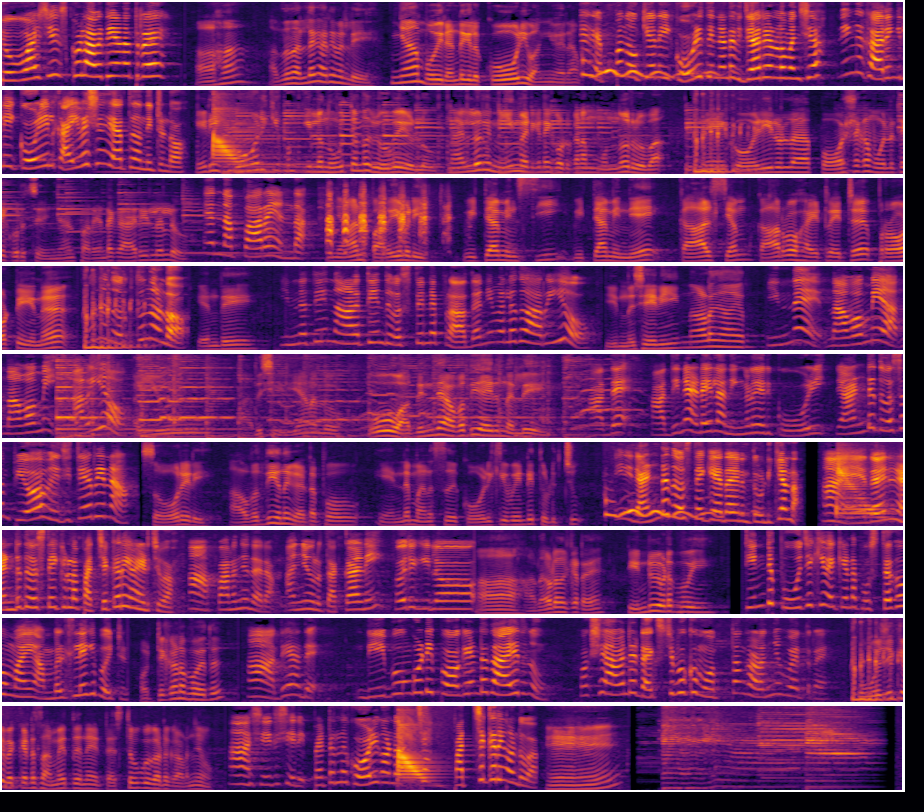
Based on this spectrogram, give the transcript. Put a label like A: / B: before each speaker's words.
A: ചൊവ്വാഴ്ച സ്കൂൾ അവധിയാണത്രേ?
B: ആഹാ അത് നല്ല കാര്യമല്ലേ. ഞാൻ പോയി രണ്ട് കിലോ കോഴി വാങ്ങി വരാം.
A: എപ്പോ നോക്കിയാലും ഈ കോഴി തിന്നേണ്ട വിചാരമുള്ളൂ മനുഷ്യ. നിങ്ങൾക്ക് ആരെങ്കിലും ഈ കോഴിയിൽ കൈവശം ചേർത്ത് തന്നിട്ടുണ്ടോ?
B: എടി കോഴിക്ക് ഇപ്പം കിലോ നൂറ്റമ്പത് രൂപയേ ഉള്ളൂ. നല്ലൊരു മീൻ മേടിക്കണേ കൊടുക്കണം മുന്നൂറ് രൂപ. പിന്നെ കോഴിയിലുള്ള പോഷക മൂല്യത്തെ കുറിച്ച് ഞാൻ പറയേണ്ട കാര്യമില്ലല്ലോ.
A: എന്നാ പറയണ്ട.
B: ഞാൻ പറയുമടി vitamin C vitamin A calcium carbohydrate protein.
A: നിർത്തുന്നുണ്ടോ?
B: എന്തേ?
A: ഇന്നത്തെയും നാളത്തെയും ദിവസത്തിന്റെ പ്രാധാന്യം വല്ലതും അറിയോ?
B: ഇന്ന് ശനി നാളെ ഞായർ.
A: ഇന്നേ നവമിയാ നവമി. അറിയോ?
B: അയ്യോ അത് ശരിയാണല്ലോ. ഓ അതിന്റെ അവധിയായിരുന്നല്ലേ?
A: അതെ അതിനിടയിലാ നിങ്ങൾ ഒരു കോഴി. രണ്ട് ദിവസം പ്യുവർ വെജിറ്റേറിയനാ
B: സോറിടി അവധി എന്ന് കേട്ടപ്പോ എന്റെ മനസ്സ് കോഴിക്ക് വേണ്ടി തുടിച്ചു.
A: ഇനി രണ്ട് ദിവസത്തേക്ക് ഏതായാലും തുടിക്കണ്ട. ആ ഏതായാലും രണ്ട് ദിവസത്തേക്കുള്ള പച്ചക്കറി മേടിച്ചു വാ. ആ പറഞ്ഞു തരാം. അഞ്ഞൂറ് തക്കാളി ഒരു കിലോ.
B: ആ അതവിടെ നിൽക്കട്ടെ. ടിൻഡു എവിടെ പോയി?
A: ടിൻഡു പൂജയ്ക്ക് വെക്കേണ്ട പുസ്തകവുമായി അമ്പലത്തിലേക്ക് പോയിട്ടുണ്ട്.
B: ഒറ്റക്കാണോ പോയത്?
A: ആ അതെ അതെ. ദീപവും കൂടി പോകേണ്ടതായിരുന്നു. പക്ഷെ അവന്റെ ടെക്സ്റ്റ് ബുക്ക് മൊത്തം കളഞ്ഞു പോയത്രേ
B: പൂജയ്ക്ക് വെക്കേണ്ട സമയത്ത് തന്നെ ടെക്സ്റ്റ് ബുക്ക് കണ്ട് കളഞ്ഞോ?
A: ആ ശരി ശരി. പെട്ടെന്ന് കോഴി കൊണ്ടുവാ. പച്ചക്കറി കൊണ്ടുപോവാ
B: ഏ?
